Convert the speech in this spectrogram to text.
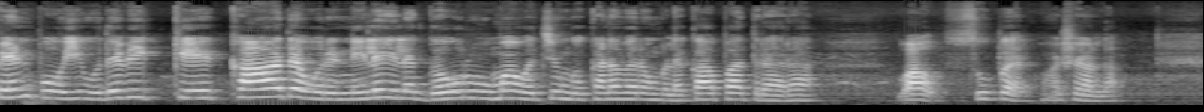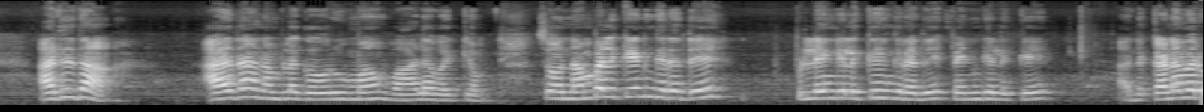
பெண் போய் உதவி கேட்காத ஒரு நிலையில் கௌரவமாக வச்சு உங்கள் கணவர் உங்களை காப்பாத்துறாரா? வாவ் சூப்பர் மாஷா அல்லாஹ் அதுதான். அதுதான் நம்மளை கௌரவமாக வாழ வைக்கும். ஸோ நம்மளுக்குங்கிறது பிள்ளைங்களுக்குங்கிறது பெண்களுக்கு அந்த கணவர்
